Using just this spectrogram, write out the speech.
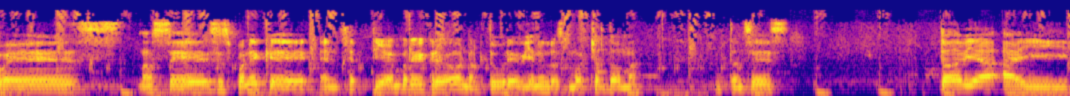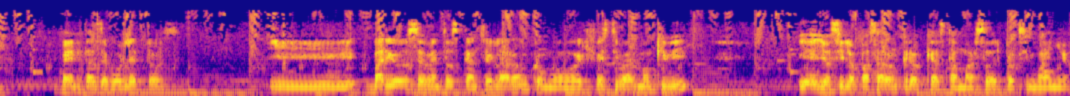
Pues no sé, se supone que en septiembre, creo, en octubre vienen los Mortal. Entonces, todavía hay ventas de boletos. y varios eventos cancelaron como el Festival Monkey Bee y ellos sí lo pasaron creo que hasta marzo del próximo año.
